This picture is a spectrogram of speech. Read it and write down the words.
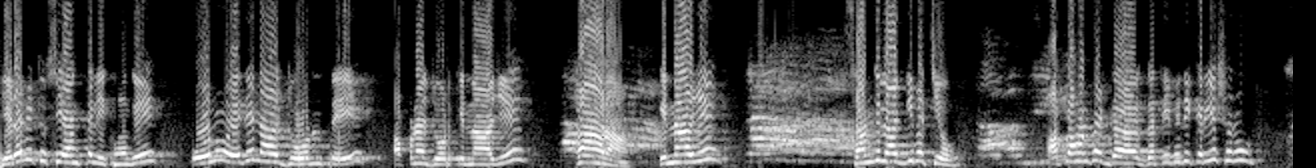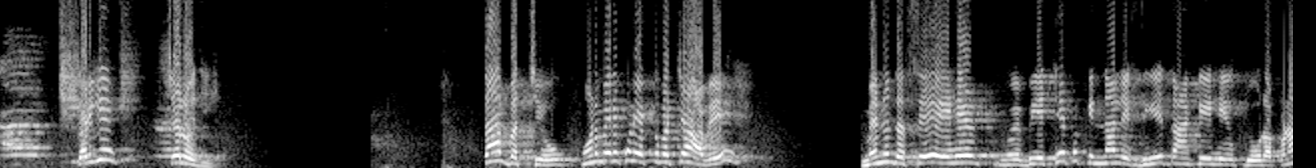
ਜਿਹੜਾ ਵੀ ਤੁਸੀਂ ਅੰਕ ਲਿਖੋਗੇ, ਉਹਨੂੰ ਇਹਦੇ ਨਾਲ ਜੋੜਨ ਤੇ ਆਪਣਾ ਜੋੜ ਕਿੰਨਾ ਆ ਜੇ? 18 ਕਿੰਨਾ ਆ ਜੇ? ਸਮਝ ਲੱਗ ਗਈ ਬੱਚਿਓ? ਆਪਾਂ ਹੁਣ ਫਿਰ ਗਤੀਵਿਧੀ ਕਰੀਏ ਸ਼ੁਰੂ? ਕਰੀਏ? ਚਲੋ ਜੀ। ਤਾਂ ਬੱਚਿਓ, ਹੁਣ ਮੇਰੇ ਕੋਲ ਇੱਕ ਬੱਚਾ ਆਵੇ। ਮੈਨੂੰ ਦੱਸੇ ਇਹ, ਵੀ ਇੱਥੇ ਆਪਾਂ ਕਿੰਨਾ ਲਿਖ ਦਈਏ ਤਾਂ ਕਿ ਇਹ ਜੋੜ ਆਪਣਾ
